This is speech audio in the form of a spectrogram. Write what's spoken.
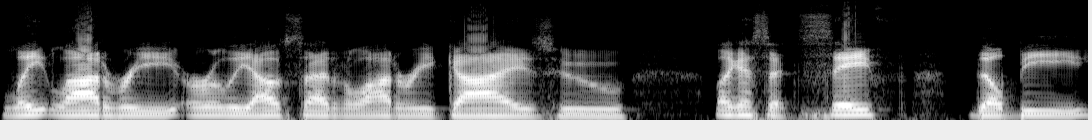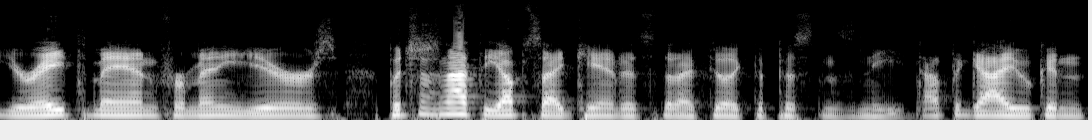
late lottery, early outside of the lottery guys who, like I said, safe. They'll be your eighth man for many years, but just not the upside candidates that I feel like the Pistons need. Not the guy who can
